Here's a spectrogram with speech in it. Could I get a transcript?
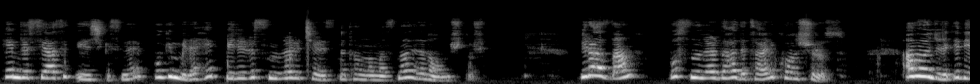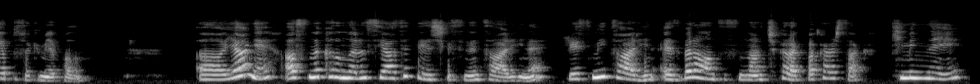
hem de siyaset ilişkisini bugün bile hep belirli sınırlar içerisinde tanımlamasına neden olmuştur. Birazdan bu sınırları daha detaylı konuşuruz. Ama öncelikle bir yapı sökümü yapalım. Ee, yani aslında kadınların siyasetle ilişkisinin tarihine resmi tarihin ezber anlatısından çıkarak bakarsak kimin neyi,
